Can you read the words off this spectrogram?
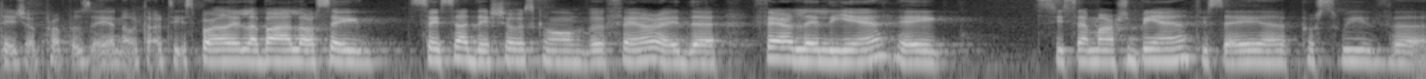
déjà proposé un autre artiste pour aller là-bas. Alors, c'est ça des choses qu'on veut faire et de faire les liens. Et si ça marche bien, tu sais, euh, poursuivre euh,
